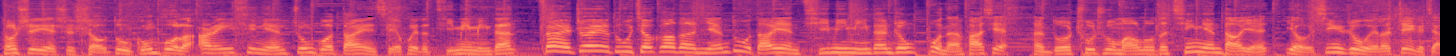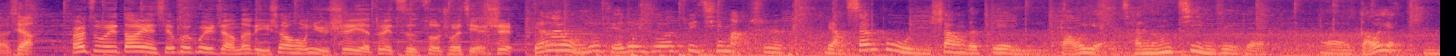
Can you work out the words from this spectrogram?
同时也是首度公布了二零一七年中国导演协会的提名名单。在专业度较高的年度导演提名名单中，不难发现很多初出茅庐的青年导演有幸入围了这个奖项。而作为导演协会会长的李少红女士也对此做出了解释。原来我们都觉得说，最起码是两三部以上的电影导演才能进这个呃导演提名。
